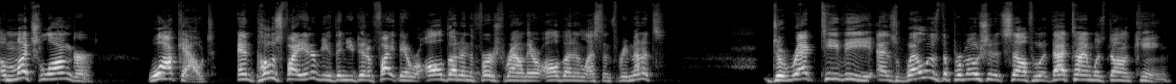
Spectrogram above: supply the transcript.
a much longer walkout and post-fight interview than you did a fight. They were all done in the first round. They were all done in less than three minutes. Direct TV, as well as the promotion itself, who at that time was Don King,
